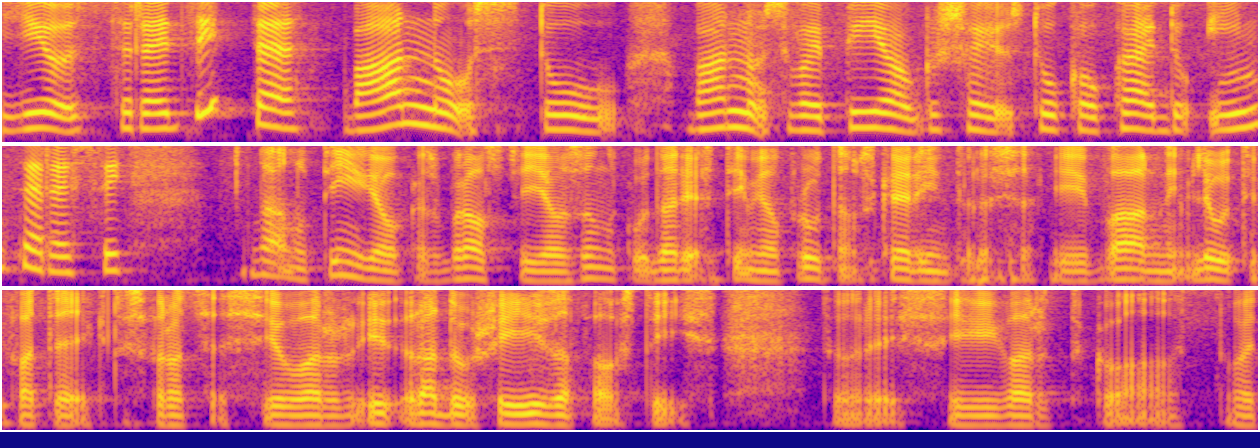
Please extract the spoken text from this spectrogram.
jūs redzat bērnus, bērnus vai pieaugušajos to kaut kādu interesi Nā, nu, tiem jau, kas brauc, tie jau zina, ko darīs. Tiem jau, protams, ka ir interese. Ja bērniem ļoti patīk tas process, jo var raduši izapaustīs. Toreiz var ko, vai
